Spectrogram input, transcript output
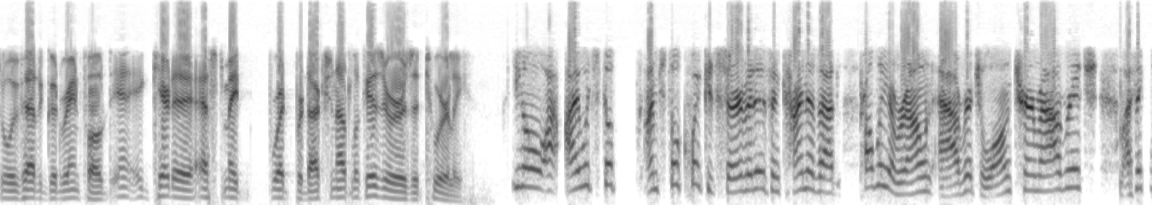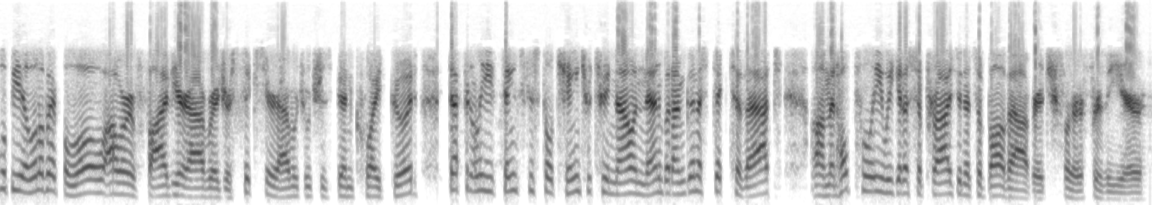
So we've had a good rainfall. Care to estimate what production outlook is, or is it too early? You know, I, I would still I'm still quite conservative and kind of at probably around average, long term average. I think we'll be a little bit below our five year average or six year average, which has been quite good. Definitely things can still change between now and then, but I'm going to stick to that. Um, and hopefully we get a surprise and it's above average for, for the year.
